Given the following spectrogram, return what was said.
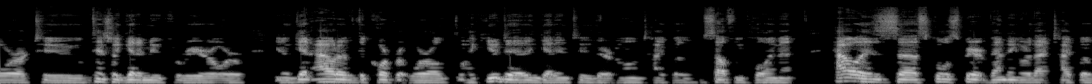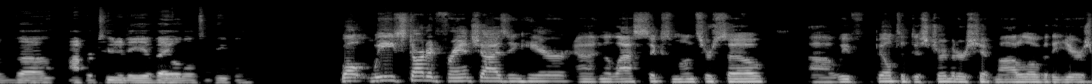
or to potentially get a new career or you know, get out of the corporate world like you did and get into their own type of self-employment. How is uh, school spirit vending or that type of uh, opportunity available to people? Well, we started franchising here uh, in the last six months or so. Uh, we've built a distributorship model over the years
